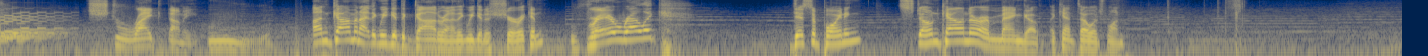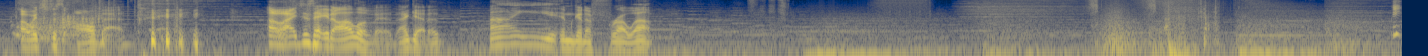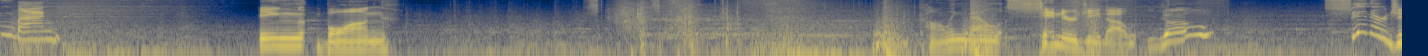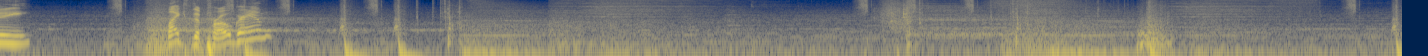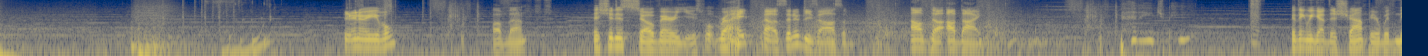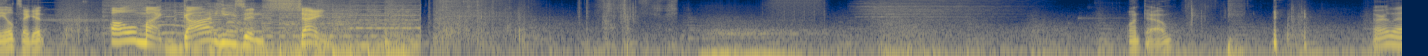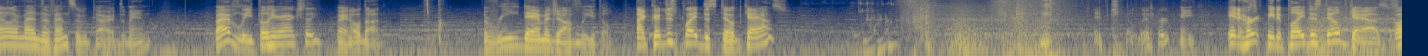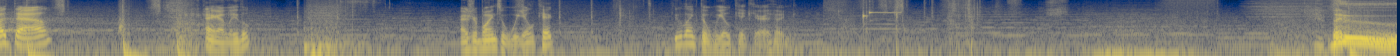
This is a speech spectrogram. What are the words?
Strike dummy. Ooh. Uncommon, I think we get the God Run. I think we get a Shuriken. Rare relic? Disappointing. Stone calendar or mango? I can't tell which one. Oh, it's just all bad. oh, I just hate all of it. I get it. I am going to throw up. Bing bang. Bing bong. Calling Bell Synergy, though. Yo! Synergy! Like the program? Fear no evil. Love that. This shit is so very useful, right? No, Synergy's awesome. I'll, uh, I'll die. 10 HP. Good thing we got this shop here with meal ticket. Oh my god, he's insane. What the hell? Where the hell are my defensive cards, man? Do I have lethal here, actually? Wait, hold on. Three damage off lethal. I could just play Distilled Chaos. it killed. It hurt me. It hurt me to play Distilled Chaos. What the hell? I got lethal. Pressure points, wheel kick. I do like the wheel kick here, I think. Boom!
